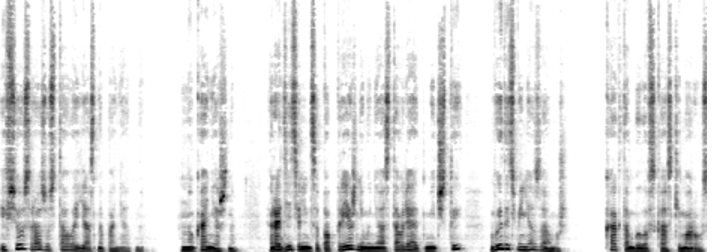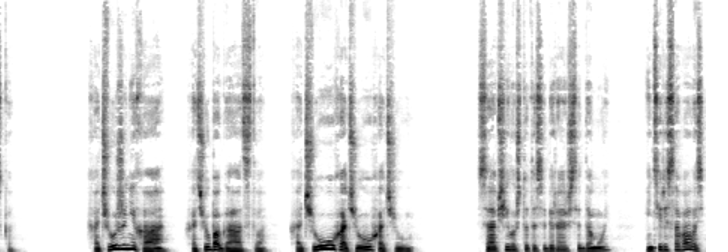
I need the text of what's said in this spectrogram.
и все сразу стало ясно понятно. Ну, конечно, родительница по-прежнему не оставляет мечты выдать меня замуж. Как там было в сказке «Морозко»? «Хочу жениха, хочу богатства, хочу, хочу, хочу». Сообщила, что ты собираешься домой. Интересовалась,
